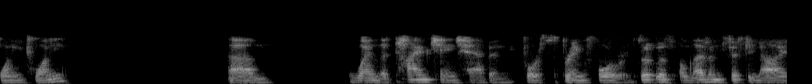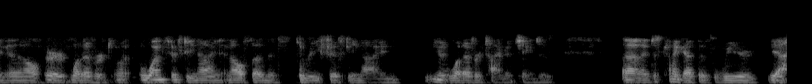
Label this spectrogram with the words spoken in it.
2020, um, when the time change happened for spring forward. So it was 11:59 and all, or whatever, 1:59, and all of a sudden it's 3:59, you know, whatever time it changes. Uh, and I just kind of got this weird, yeah.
